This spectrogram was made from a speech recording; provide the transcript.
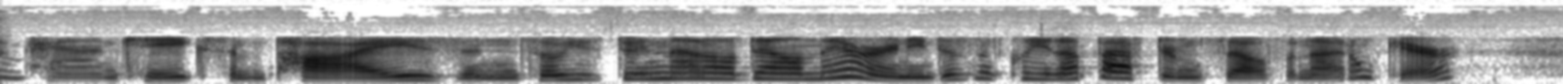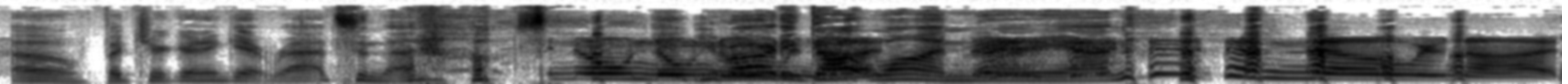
pancakes and pies, and so he's doing that all down there, and he doesn't clean up after himself, and I don't care. Oh, but you're going to get rats in that house. No, no, You've no, already got not. one, Marianne. no, we're not.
